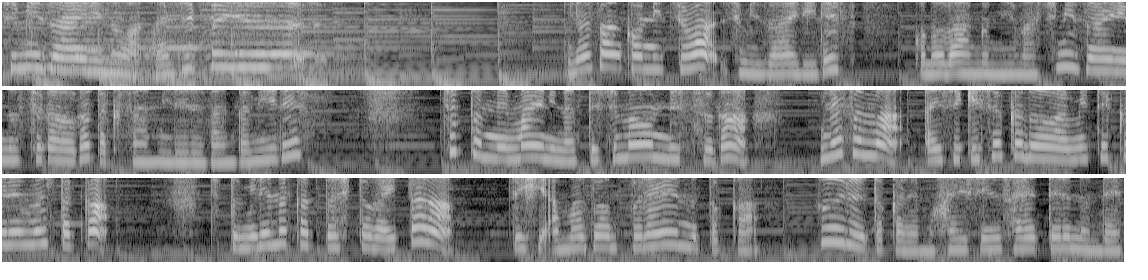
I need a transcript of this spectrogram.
清水愛理のラジプユ皆さんこんにちは。清水愛理です。この番組は清水愛理の素顔がたくさん見れる番組です。ちょっとね前になってしまうんですが皆様相席食堂は見てくれましたか？ちょっと見れなかった人がいたらぜひ Amazon プライムとか Hulu とかでも配信されてるので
